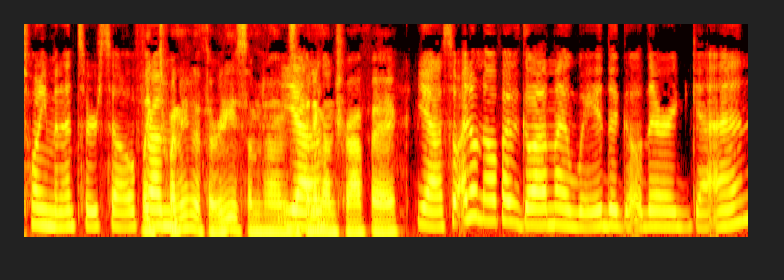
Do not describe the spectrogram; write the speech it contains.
20 minutes or so from. Like 20 to 30 sometimes, Yeah. depending on traffic. Yeah, so I don't know if I would go out of my way to go there again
